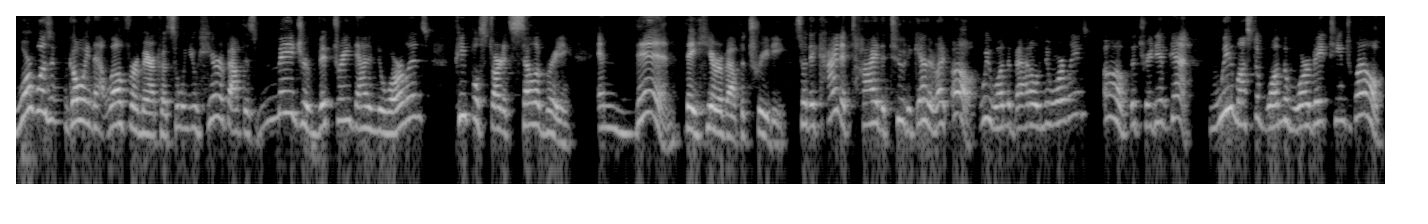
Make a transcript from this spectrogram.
war wasn't going that well for America. So when you hear about this major victory down in New Orleans, people started celebrating. And then they hear about the treaty. So they kind of tie the two together like, oh, we won the Battle of New Orleans. Oh, the Treaty of Ghent. We must have won the War of 1812.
